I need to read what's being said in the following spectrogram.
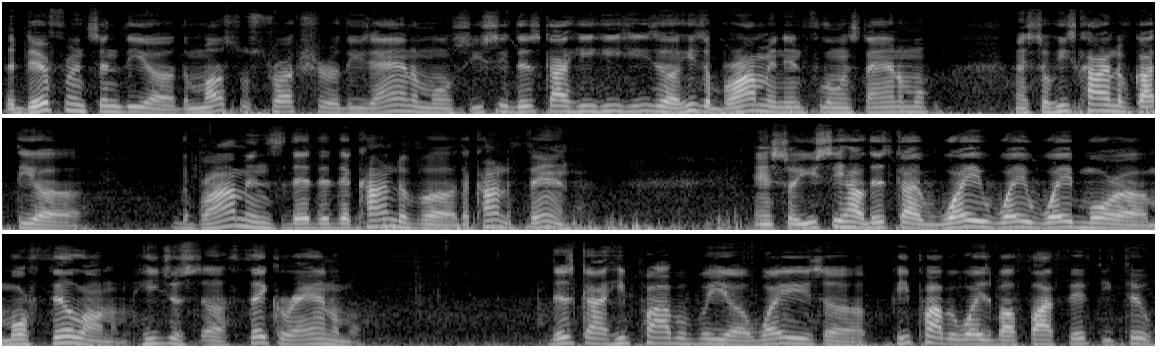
the difference in the uh the muscle structure of these animals. You see this guy. He he he's a he's a Brahman influenced animal, and so he's kind of got the uh the Brahmans. They they're, they're kind of uh they're kind of thin. And so you see how this guy way way way more uh, more fill on him. He's just a thicker animal this guy he probably uh, weighs uh he probably weighs about 550 too.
